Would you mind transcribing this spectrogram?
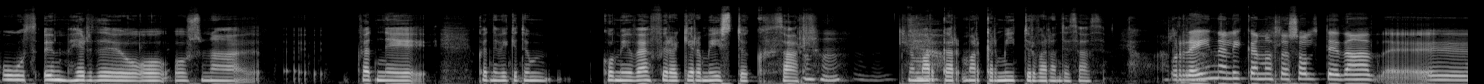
húð umhyrðu og, og, og svona eh, hvernig, hvernig við getum komið í veg fyrir að gera místök þar. Svona margar, margar mýtur varandi það. og reyna líka náttúrulega svolítið að uh,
